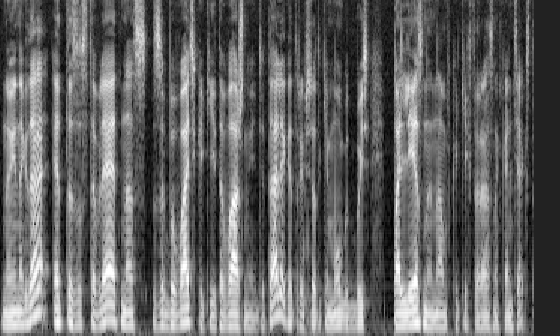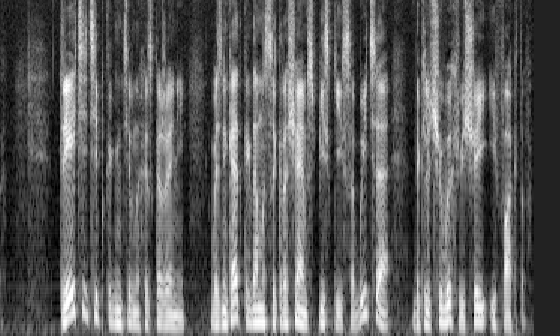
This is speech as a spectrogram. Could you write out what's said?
Но иногда это заставляет нас забывать какие-то важные детали, которые все-таки могут быть полезны нам в каких-то разных контекстах. Третий тип когнитивных искажений возникает, когда мы сокращаем списки и события до ключевых вещей и фактов.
